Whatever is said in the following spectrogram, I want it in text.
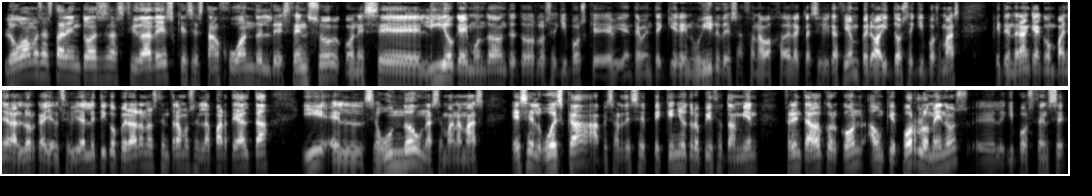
Luego vamos a estar en todas esas ciudades que se están jugando el descenso con ese lío que hay montado entre todos los equipos que evidentemente quieren huir de esa zona baja de la clasificación, pero hay dos equipos más que tendrán que acompañar al Lorca y al Sevilla Atlético, pero ahora nos centramos en la parte alta y el segundo, una semana más, es el Huesca, a pesar de ese pequeño tropiezo también frente al Alcorcón, aunque por lo menos el equipo ostense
